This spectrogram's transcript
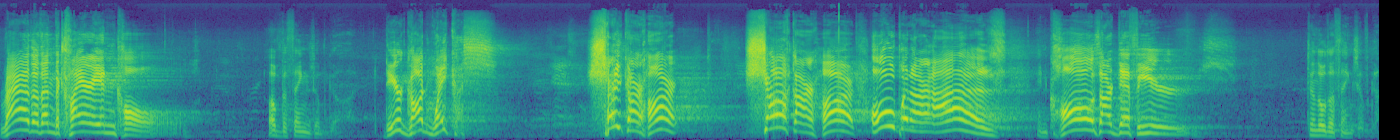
rather than the clarion call of the things of God. Dear God, wake us. Shake our heart. Shock our heart. Open our eyes and cause our deaf ears to know the things of God.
